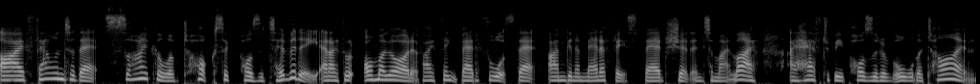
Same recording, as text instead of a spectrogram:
I fell into that cycle of toxic positivity. And I thought, oh my God, if I think bad thoughts that I'm going to manifest bad shit into my life, I have to be positive all the time.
